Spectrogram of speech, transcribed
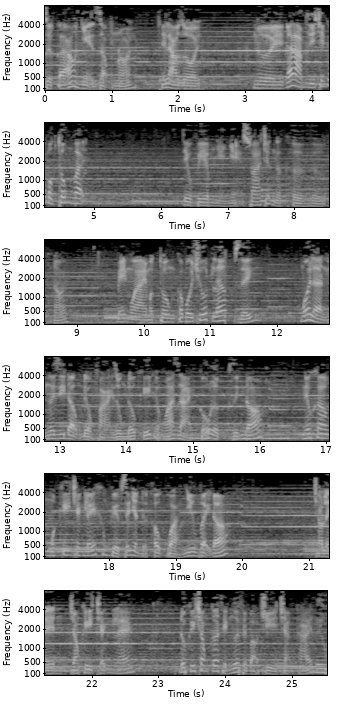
Dược lão nhẹ giọng nói, Thế nào rồi? Người đã làm gì trên cái mộc thung vậy? Tiêu viêm nhẹ nhẹ xoa trước ngực hừ hừ, nói, Bên ngoài mộc thung có bôi chút lớp dính. Mỗi lần ngươi di động đều phải dùng đấu khí để hóa giải cỗ lực dính đó. Nếu không, một khi tránh lé không kịp sẽ nhận được hậu quả như vậy đó. Cho nên trong khi tránh lé Đấu khí trong cơ thể ngươi phải bảo trì trạng thái lưu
